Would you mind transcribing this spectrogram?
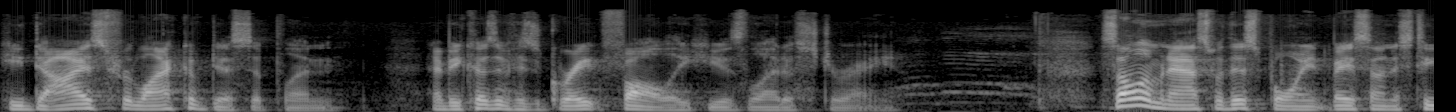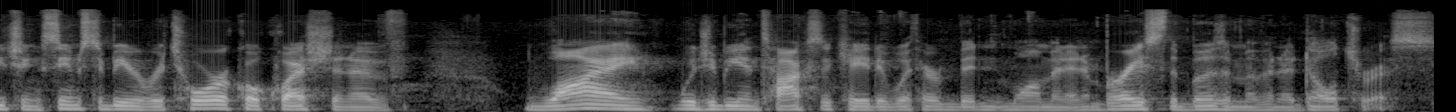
He dies for lack of discipline, and because of his great folly, he is led astray. Solomon asks, with this point, based on his teaching, seems to be a rhetorical question of why would you be intoxicated with a forbidden woman and embrace the bosom of an adulteress?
